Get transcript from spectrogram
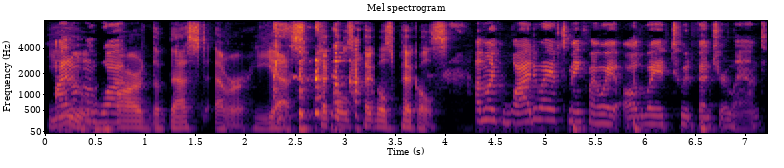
You I don't know why- are the best ever. Yes. Pickles, pickles, pickles. I'm like, why do I have to make my way all the way to Adventureland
